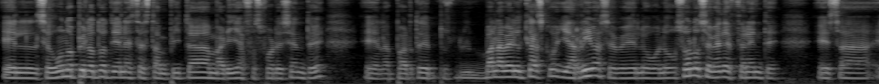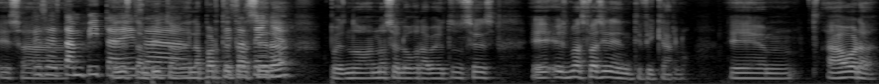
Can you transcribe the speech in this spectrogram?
El segundo piloto tiene esta estampita amarilla fosforescente en la parte, pues, van a ver el casco y arriba se ve luego, luego solo se ve de frente esa, esa, estampita. Esa estampita. de la parte trasera, pues no, no se logra ver. Entonces eh, es más fácil identificarlo. Em, ahora,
